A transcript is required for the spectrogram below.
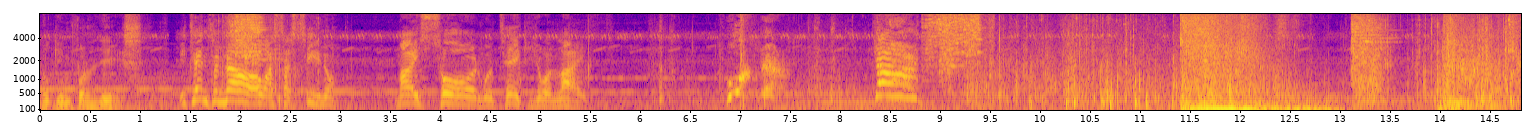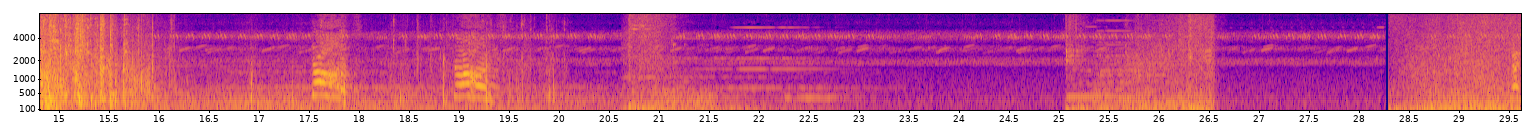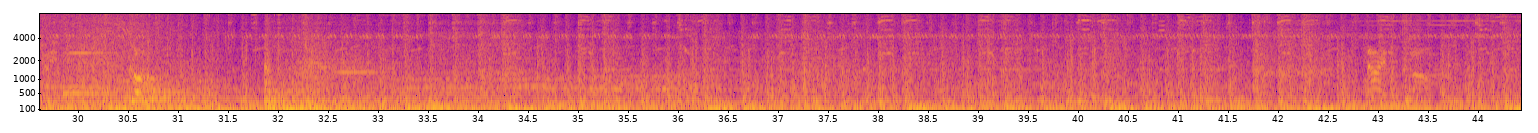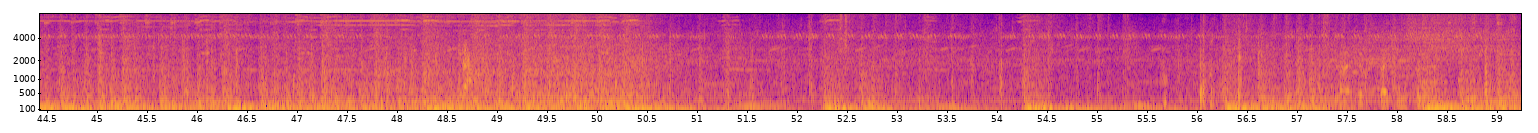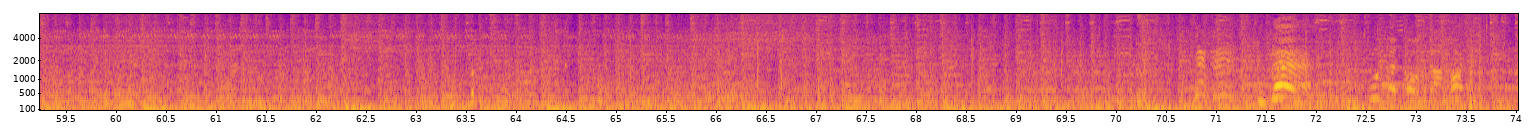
looking for this. It ends now, assassino! My sword will take your life. Guards! Guards! Guards! Expectancy? There! Put the dog down!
